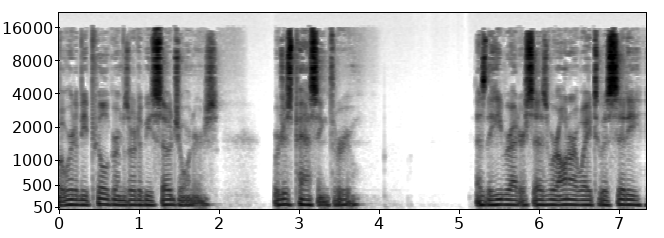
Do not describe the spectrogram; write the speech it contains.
but we're to be pilgrims, we're to be sojourners. We're just passing through. As the Hebrew writer says, we're on our way to a city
